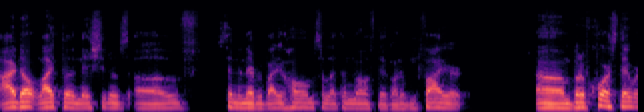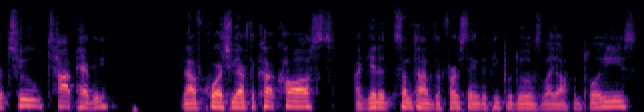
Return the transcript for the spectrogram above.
I don't like the initiatives of sending everybody home to let them know if they're going to be fired. Um, but of course, they were too top heavy. Now, of course, you have to cut costs. I get it. Sometimes the first thing that people do is lay off employees.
